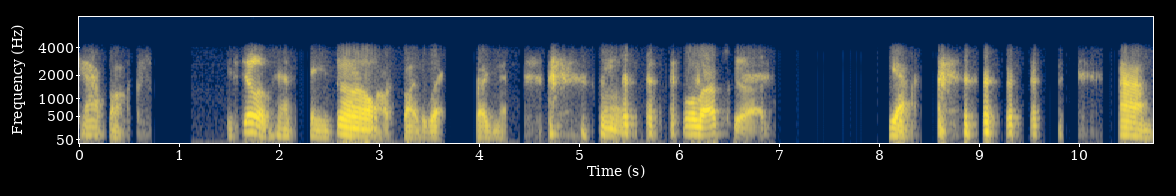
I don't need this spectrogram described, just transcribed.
the cat box. You still don't have to change the No. cat box, by the way. Pregnant. Hmm. Well, that's good. yeah. um,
